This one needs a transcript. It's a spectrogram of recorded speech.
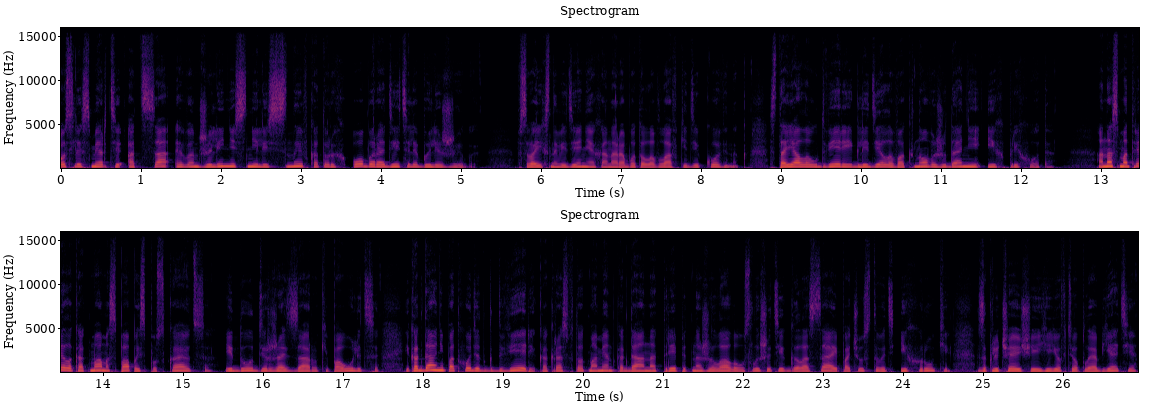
После смерти отца Эванжелине снились сны, в которых оба родителя были живы. В своих сновидениях она работала в лавке диковинок, стояла у двери и глядела в окно в ожидании их прихода. Она смотрела, как мама с папой спускаются, идут, держась за руки по улице, и когда они подходят к двери, как раз в тот момент, когда она трепетно желала услышать их голоса и почувствовать их руки, заключающие ее в теплые объятия,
